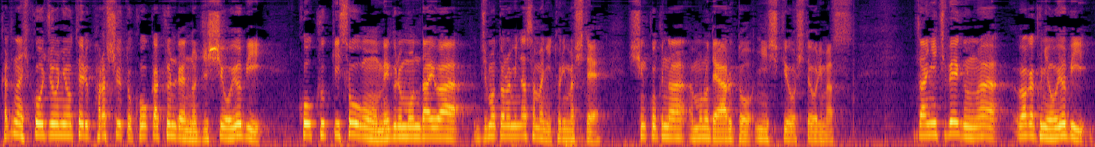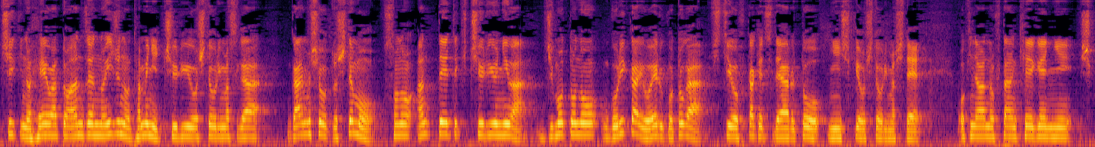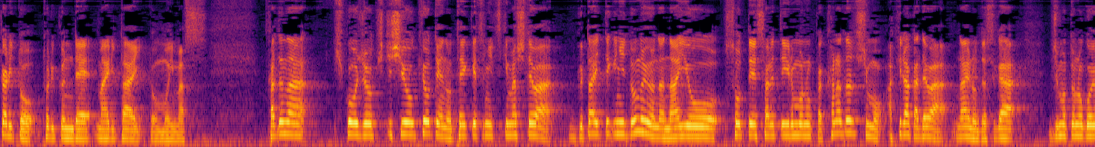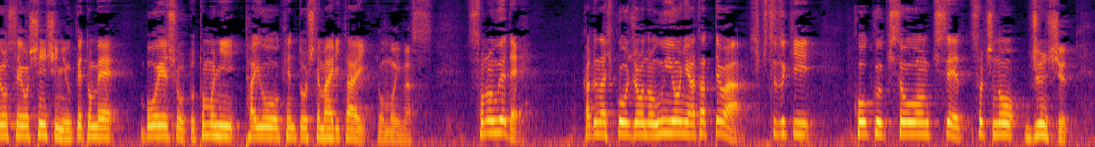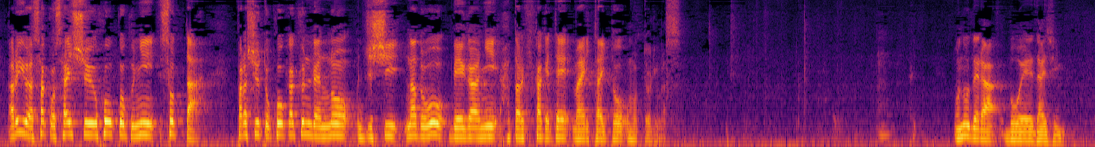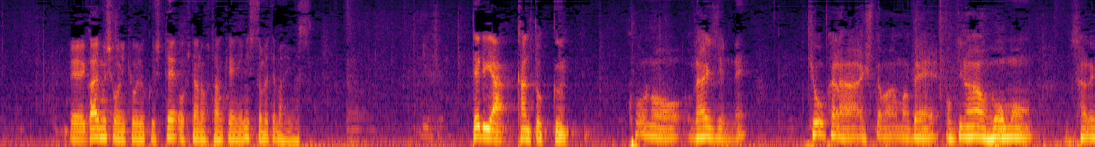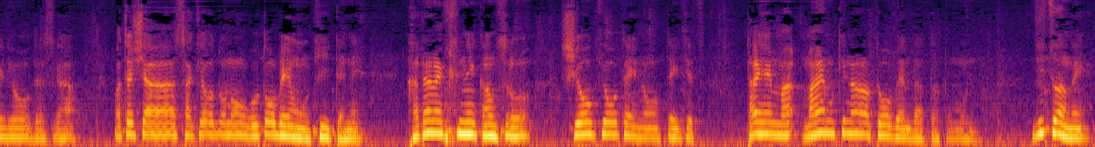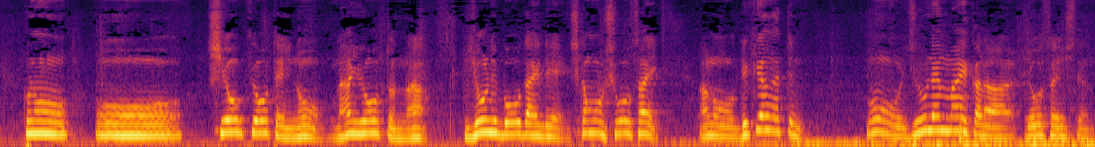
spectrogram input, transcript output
嘉手納飛行場におけるパラシュート降下訓練の実施および航空機騒音をめぐる問題は地元の皆様にとりまして深刻なものであると認識をしております。在日米軍は我が国及び地域の平和と安全の維持のために駐留をしておりますが、外務省としても、その安定的駐留には、地元のご理解を得ることが必要不可欠であると認識をしておりまして、沖縄の負担軽減にしっかりと取り組んでまいりたいと思います。嘉手納飛行場基地使用協定の締結につきましては、具体的にどのような内容を想定されているものか、必ずしも明らかではないのですが、地元のご要請を真摯に受け止め、防衛省とともに対応を検討してまいりたいと思います。その上で、嘉手納飛行場の運用にあたっては、引き続き航空機騒音規制措置の遵守、あるいは過去最終報告に沿ったパラシュート降下訓練の実施などを米側に働きかけてまいりたいと思っております。小野寺防衛大臣。えー、外務省に協力して沖縄の負担軽減に努めてまいります。照屋監督君。河野大臣ね、今日から明日まで沖縄訪問されるようですが、私は先ほどのご答弁を聞いてね、肩書きに関する使用協定の締結、大変、ま、前向きな答弁だったと思います。実はね、この使用協定の内容というのは非常に膨大で、しかも詳細、あの出来上がってるもう10年前から要請してる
